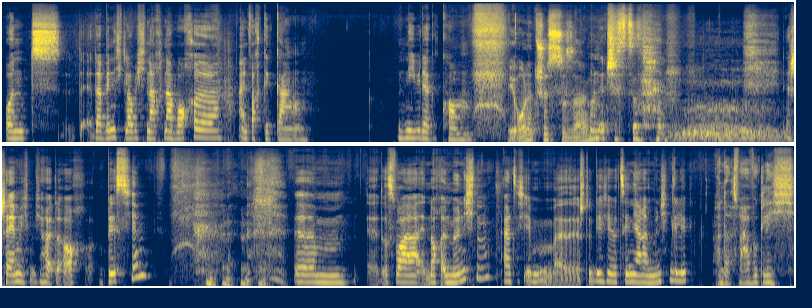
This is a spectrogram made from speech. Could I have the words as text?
Und da bin ich, glaube ich, nach einer Woche einfach gegangen und nie wieder gekommen. Wie ohne Tschüss zu sagen? Ohne Tschüss zu sagen. Da schäme ich mich heute auch ein bisschen. ähm, das war noch in München, als ich eben äh, studiert habe, zehn Jahre in München gelebt. Und das war wirklich,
